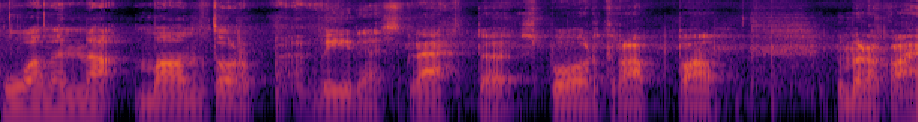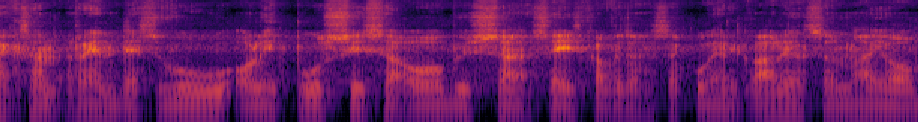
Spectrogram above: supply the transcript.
Huomenna Mantorp viides lähtö Sport Rappa. Numero 8 Rendes Wu oli pussissa Obyssä 75 kun Erik Adilson ajoi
